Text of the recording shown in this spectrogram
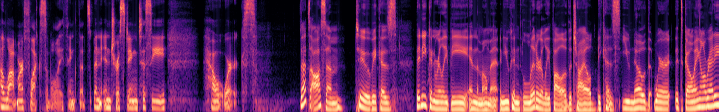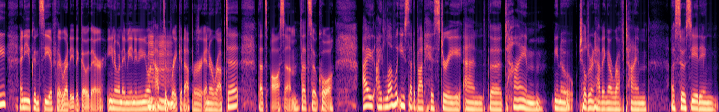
a, lot more flexible. I think that's been interesting to see how it works. That's awesome too because then you can really be in the moment and you can literally follow the child because you know that where it's going already and you can see if they're ready to go there. You know what I mean? And you don't mm-hmm. have to mm-hmm. break it up or interrupt it. That's awesome. That's so cool. I, I love what you said about history and the time, you know, children having a rough time associating,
